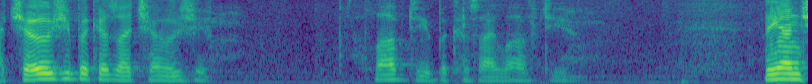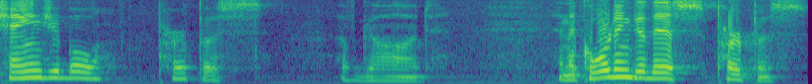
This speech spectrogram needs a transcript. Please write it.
I chose you because I chose you. I loved you because I loved you. The unchangeable purpose of God. And according to this purpose,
